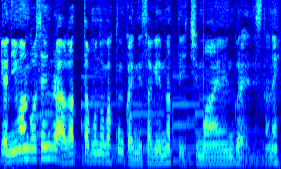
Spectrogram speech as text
いや、2万5千円ぐらい上がったものが今回値下げになって1万円ぐらいですかね。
